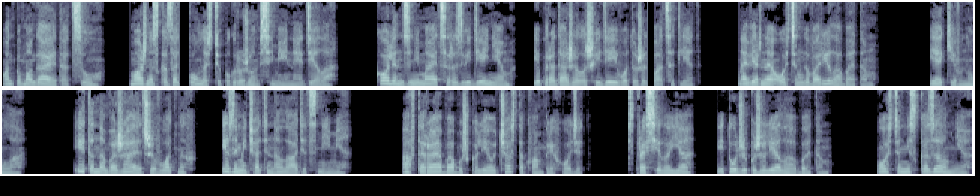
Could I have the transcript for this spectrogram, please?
Он помогает отцу, можно сказать, полностью погружен в семейное дело. Колин занимается разведением и продажей лошадей вот уже 20 лет. Наверное, Остин говорил об этом. Я кивнула. Итан обожает животных и замечательно ладит с ними. «А вторая бабушка Лео часто к вам приходит?» Спросила я и тут же пожалела об этом. Остин не сказал мне,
